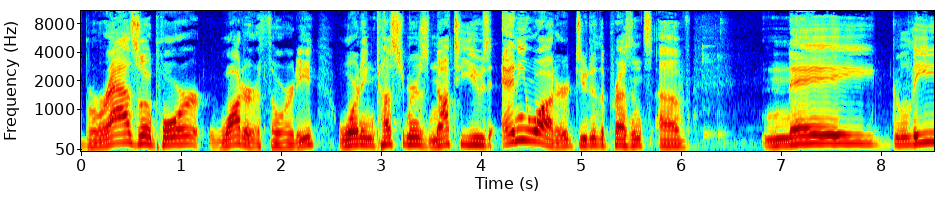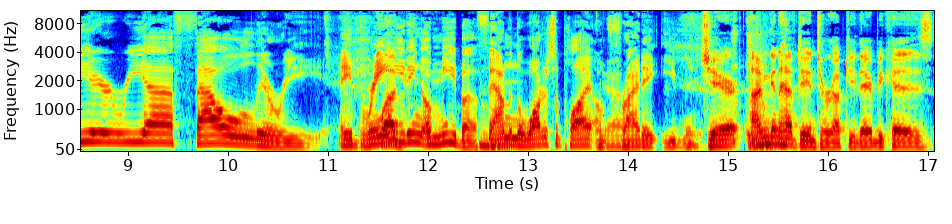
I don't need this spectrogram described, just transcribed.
Brazosport Water Authority, warning customers not to use any water due to the presence of Naegleria fowleri, a brain-eating amoeba found in the water supply on Friday evening. Jer, I'm gonna have to interrupt you there because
